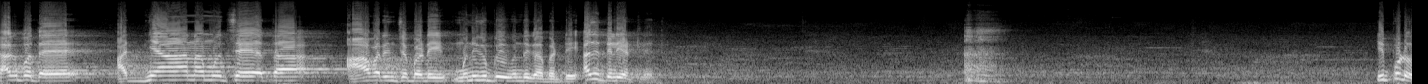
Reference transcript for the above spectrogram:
కాకపోతే అజ్ఞానము చేత ఆవరించబడి మునిగిపోయి ఉంది కాబట్టి అది తెలియట్లేదు. ఇప్పుడు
